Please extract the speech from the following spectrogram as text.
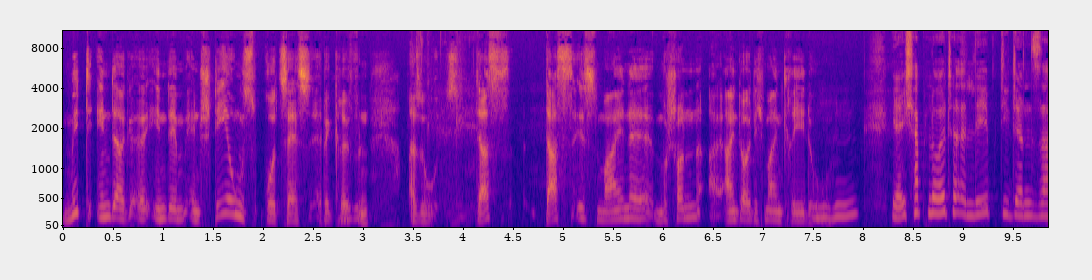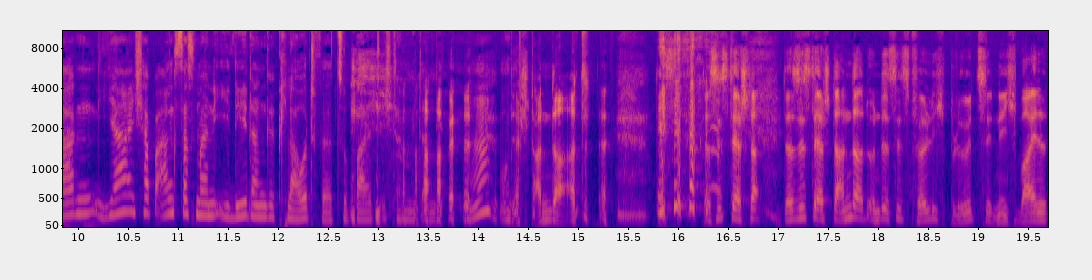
mit in der in dem Entstehungsprozess begriffen. Mhm. Also das das ist meine schon eindeutig mein Credo. Mhm. Ja, ich habe Leute erlebt, die dann sagen, ja, ich habe Angst, dass meine Idee dann geklaut wird, sobald ich damit ja, an ne? der Standard. Das, das, ist der das ist der Standard und es ist völlig blödsinnig, weil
